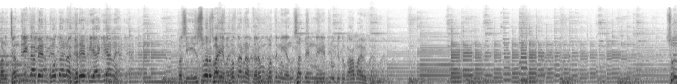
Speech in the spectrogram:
પણ ચંદ્રિકાબેન પોતાના ઘરે વ્યા ગયા ને, પછી ઈશ્વરભાઈએ પોતાના ધર્મપત્ની હંસાબેન ને એટલું કીધું કામ આવી જાઓ. શું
